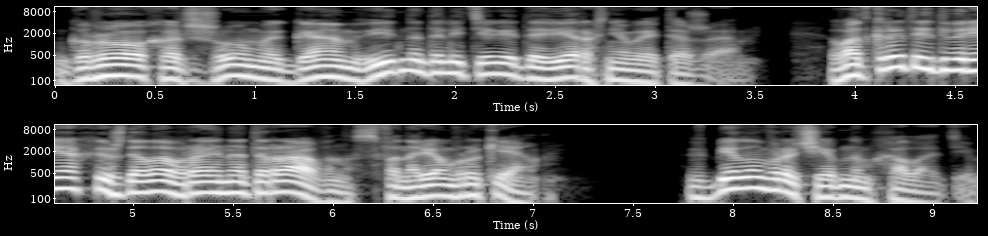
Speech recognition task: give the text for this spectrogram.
Грохот, шум и гам, видно, долетели до верхнего этажа. В открытых дверях их ждала Врайнет Равн с фонарем в руке. В белом врачебном халате.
